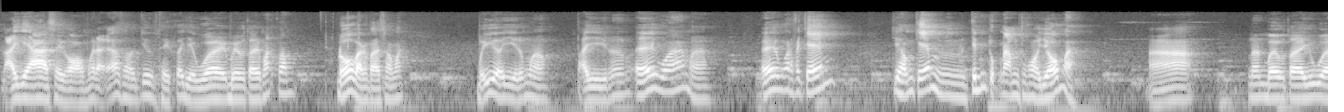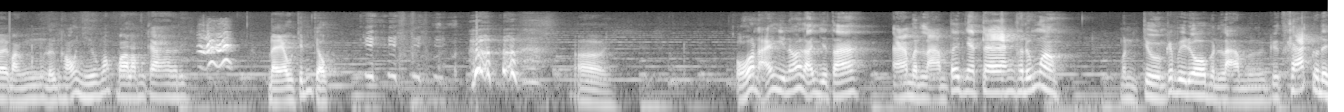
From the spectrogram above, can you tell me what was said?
đại gia sài gòn mới đẻ thôi chứ thiệt có về quê bot mắc lắm. Đố bạn tại sao mắc? Bỉ ở gì đúng không? Tại vì nó ế quá mà. Ế quá phải chém. Chứ không chém 90 năm thu hồi vốn mà. À nên bot với quê bằng đừng hỏi nhiều móc 35 k đi. Đèo 90 ờ. Ủa nãy gì nói là gì ta? À mình làm tới nha trang thôi đúng không? Mình trường cái video mình làm cái khác nữa đi.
